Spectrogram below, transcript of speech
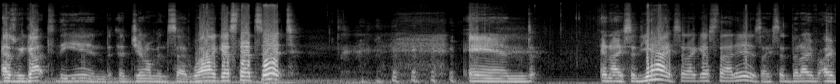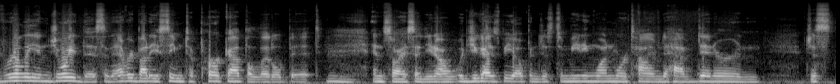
as we got to the end, a gentleman said, Well, I guess that's it. and and I said, "Yeah." I said, "I guess that is." I said, "But I've I've really enjoyed this," and everybody seemed to perk up a little bit. Mm. And so I said, "You know, would you guys be open just to meeting one more time to have dinner and just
